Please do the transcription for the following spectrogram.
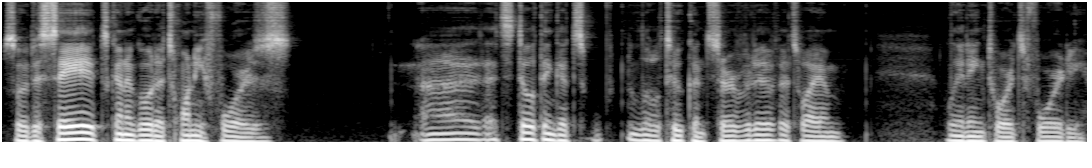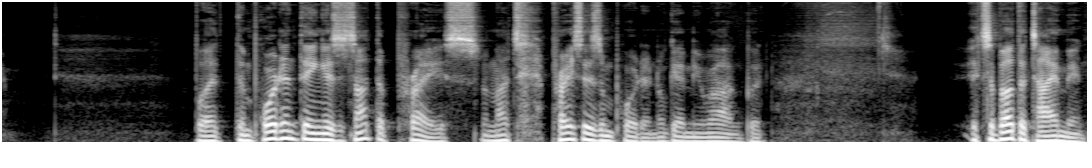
so to say it's going to go to 24 is uh, I still think it's a little too conservative that's why I'm leaning towards 40. But the important thing is it's not the price. I'm not price is important, don't get me wrong, but it's about the timing.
